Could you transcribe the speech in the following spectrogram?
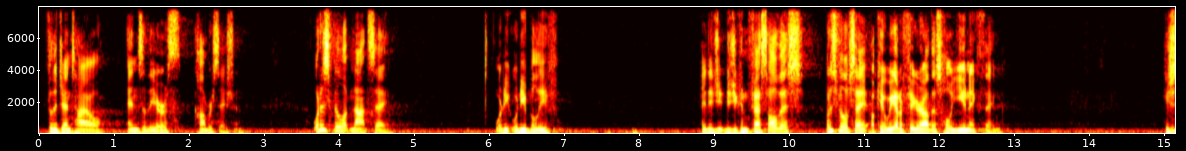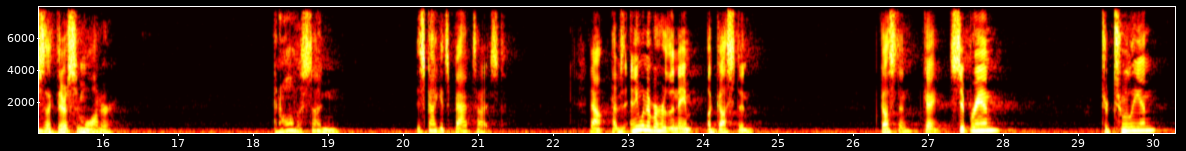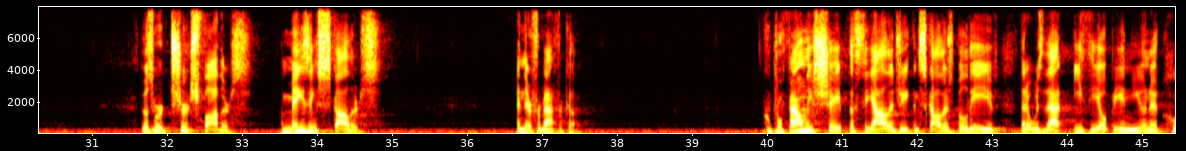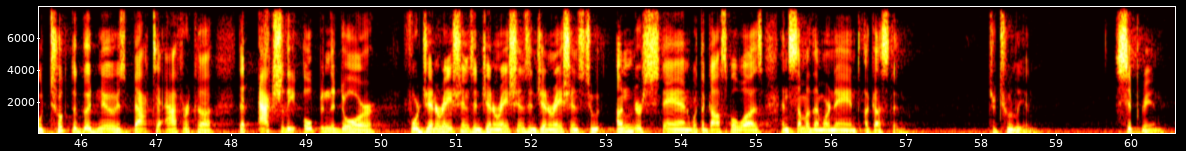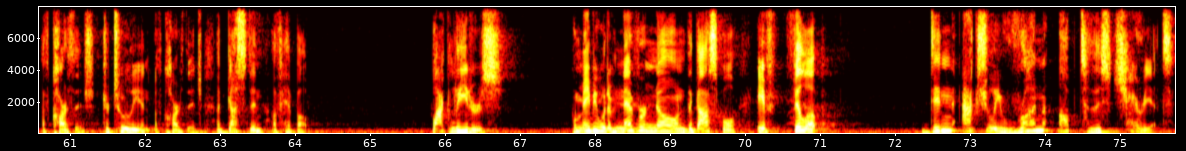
for the Gentile ends of the earth conversation. What does Philip not say? What do you, what do you believe? Hey, did you, did you confess all this? What does Philip say? Okay, we got to figure out this whole eunuch thing. He's just like, there's some water. And all of a sudden, this guy gets baptized. Now, has anyone ever heard of the name Augustine? Augustine, okay? Cyprian, Tertullian. Those were church fathers, amazing scholars. And they're from Africa who profoundly shaped the theology, and scholars believe that it was that Ethiopian eunuch who took the good news back to Africa that actually opened the door for generations and generations and generations to understand what the gospel was, and some of them were named Augustine, Tertullian, Cyprian of Carthage, Tertullian of Carthage, Augustine of Hippo. Black leaders who maybe would have never known the gospel if Philip didn't actually run up to this chariot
